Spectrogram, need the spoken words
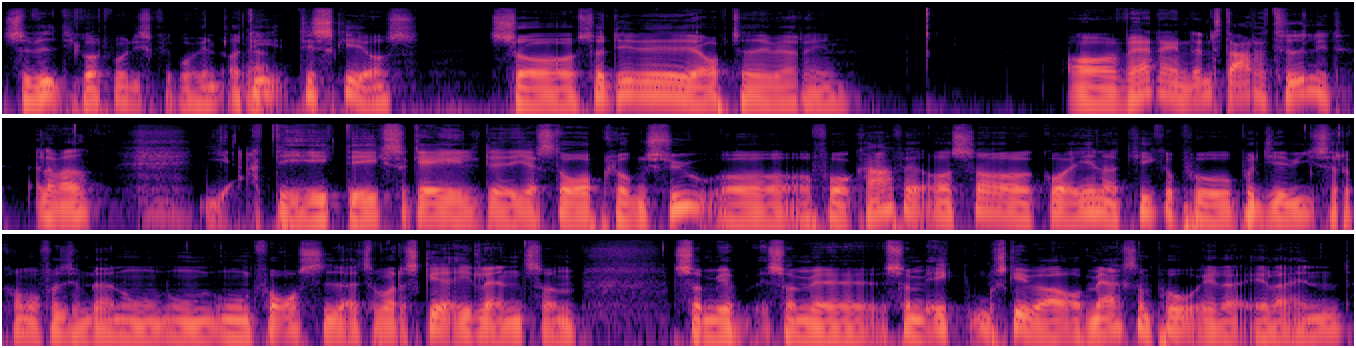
så ved de godt, hvor de skal gå hen. Og ja. det, det sker også. Så, så det er det, jeg er optaget i hverdagen. Og hverdagen, den starter tidligt, eller hvad? Ja, det er ikke, det er ikke så galt. Jeg står op klokken syv og, og får kaffe, og så går jeg ind og kigger på, på de aviser, der kommer. For eksempel, der er nogle, nogle, nogle forsider, altså hvor der sker et eller andet, som, som, jeg, som, jeg, som ikke måske var opmærksom på, eller, eller andet.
